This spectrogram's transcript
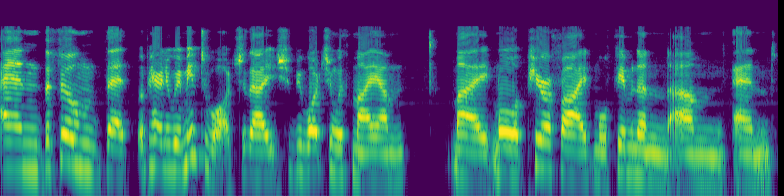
And the film that apparently we're meant to watch that I should be watching with my um my more purified more feminine um and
